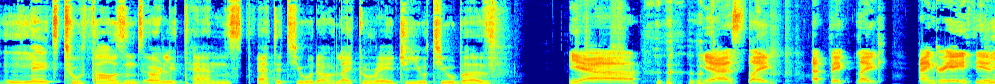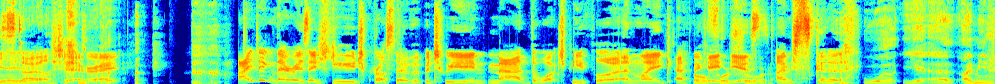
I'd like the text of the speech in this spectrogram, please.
late 2000s early 10s attitude of like rage youtubers Yeah. yeah, it's like epic, like angry atheist Yeah, style yeah. shit, right? I think there is a huge crossover between Mad the Watch people and like epic Oh, for atheists. sure. I'm just gonna Well, yeah. I mean,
